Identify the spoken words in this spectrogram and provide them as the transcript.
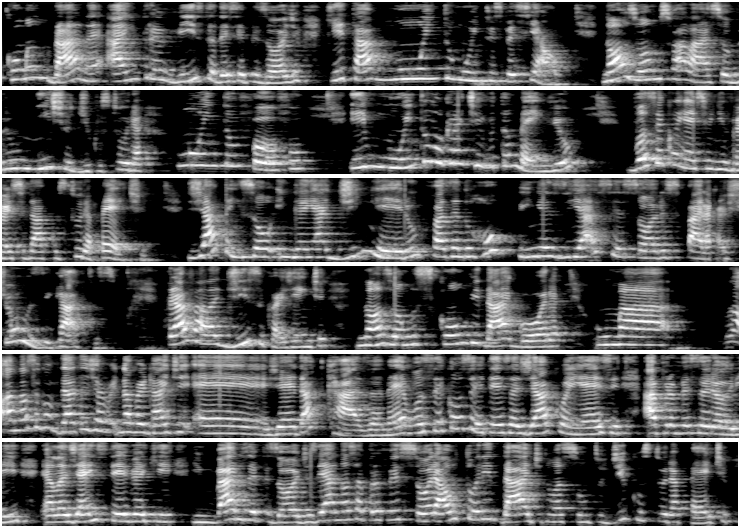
comandar né, a entrevista desse episódio, que está muito, muito especial. Nós vamos falar sobre um nicho de costura muito fofo e muito lucrativo também, viu? Você conhece o universo da costura pet? Já pensou em ganhar dinheiro fazendo roupinhas e acessórios para cachorros e gatos? Para falar disso com a gente, nós vamos convidar agora uma a nossa convidada, já, na verdade, é, já é da casa, né? Você com certeza já conhece a professora Auri, ela já esteve aqui em vários episódios, é a nossa professora, autoridade no assunto de costura pet.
